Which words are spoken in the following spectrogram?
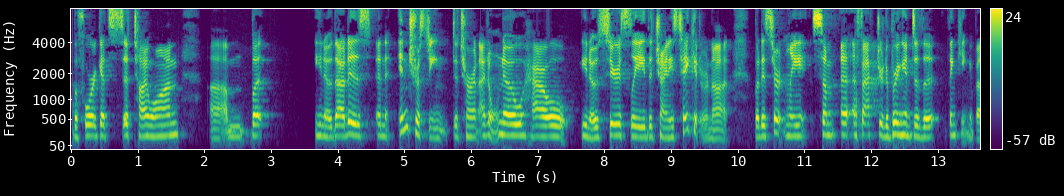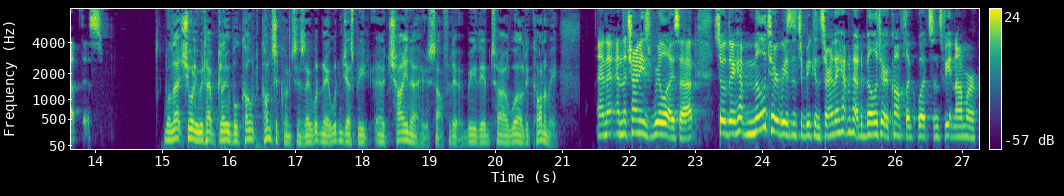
before it gets to Taiwan. Um, but you know that is an interesting deterrent. I don't know how you know seriously the Chinese take it or not, but it's certainly some a factor to bring into the thinking about this. Well, that surely would have global consequences, though, wouldn't it? It wouldn't just be uh, China who suffered; it would be the entire world economy. And, and the Chinese realize that. So they have military reasons to be concerned. They haven't had a military conflict, what, since Vietnam or,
